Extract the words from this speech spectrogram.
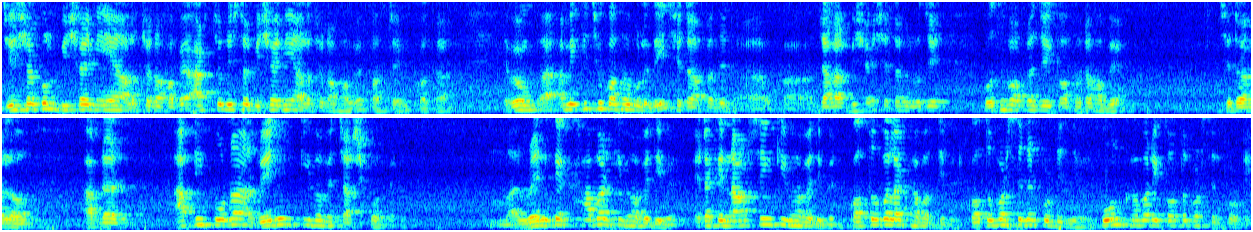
যে সকল বিষয় নিয়ে আলোচনা হবে, আটচল্লিশটা বিষয় নিয়ে আলোচনা হবে ফার্স্ট টাইম কথা। এবং আমি কিছু কথা বলে দিই, সেটা আপনাদের জানার বিষয়। সেটা হলো যে, প্রথমে আপনার যে কথাটা হবে, সেটা হলো আপনার, আপনি পোনা রেনু কীভাবে চাষ করবেন? রেনুকে খাবার কীভাবে দিবেন? এটাকে নার্সিং কীভাবে দিবেন? কত বেলা খাবার দিবেন? কত পার্সেন্টের প্রোটিন দিবেন? কোন খাবারে কত পার্সেন্ট প্রোটিন?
